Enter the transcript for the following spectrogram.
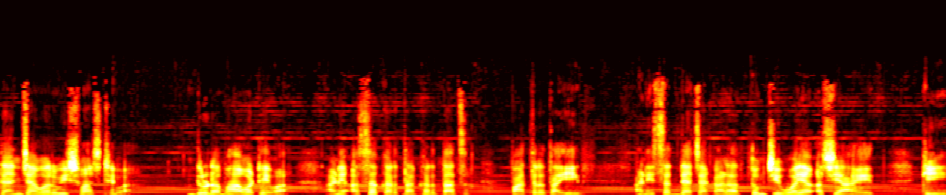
त्यांच्यावर विश्वास ठेवा. दृढ भाव ठेवा आणि असं करता करताच पात्रता येईल. आणि सध्याच्या काळात तुमची वय अशी आहेत की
